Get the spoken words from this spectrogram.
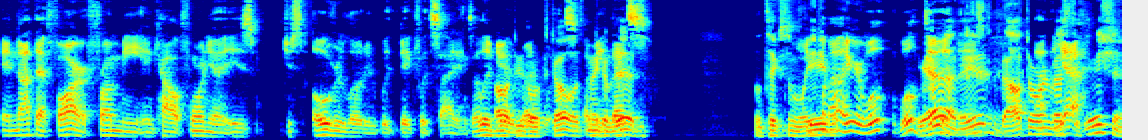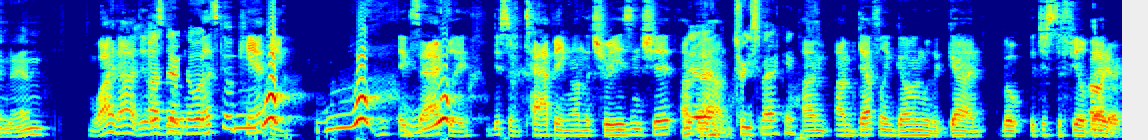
and not that far from me in California is just overloaded with Bigfoot sightings. I live oh, near dude, the let's go. Let's I make mean, a vid. that's- We'll take some You leave. come out here, we'll we'll do Yeah, it, man. dude. Outdoor Uh, yeah. investigation, man. Why not, dude? Let's go. in. Let's go camping. Exactly. Do some tapping on the trees and shit. I'm yeah, down. tree smacking. I'm I'm definitely going with a gun, but just to feel Oh, better. yeah.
